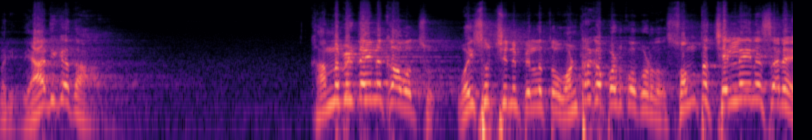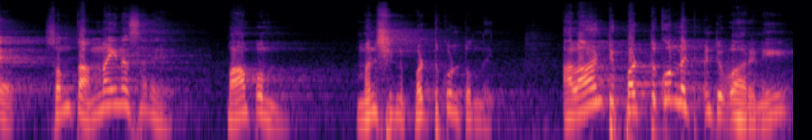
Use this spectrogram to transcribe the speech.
మరి వ్యాధి కదా. కన్నబిడ్డ అయినా కావచ్చు వయసు వచ్చిన పిల్లతో ఒంటరిగా పడుకోకూడదు. సొంత చెల్లైనా సరే సొంత అన్నైనా సరే పాపం మనిషిని పట్టుకుంటుంది. అలాంటి పట్టుకున్నటువంటి వారిని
